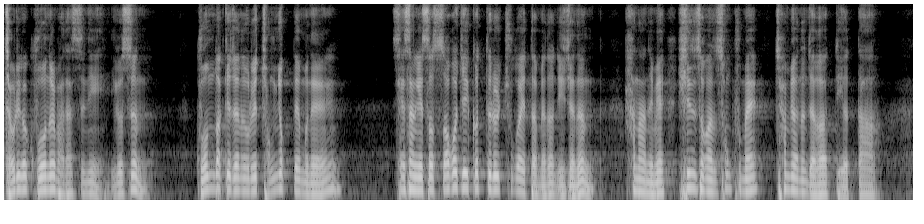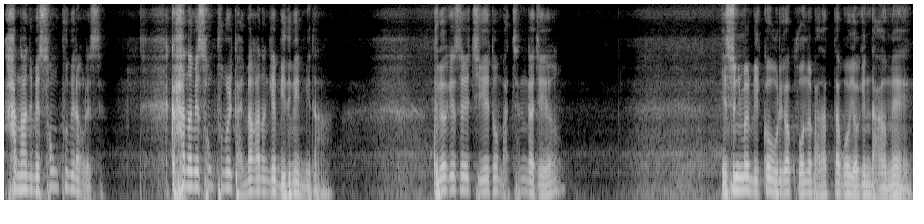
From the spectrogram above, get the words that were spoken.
자, 우리가 구원을 받았으니 이것은 구원받기 전에 우리 정욕 때문에 세상에서 썩어질 것들을 추구했다면 이제는 하나님의 신성한 성품에 참여하는 자가 되었다. 하나님의 성품이라고 그랬어요. 그러니까 하나님의 성품을 닮아가는 게 믿음입니다. 구약에서의 지혜도 마찬가지예요. 예수님을 믿고 우리가 구원을 받았다고 여긴 다음에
